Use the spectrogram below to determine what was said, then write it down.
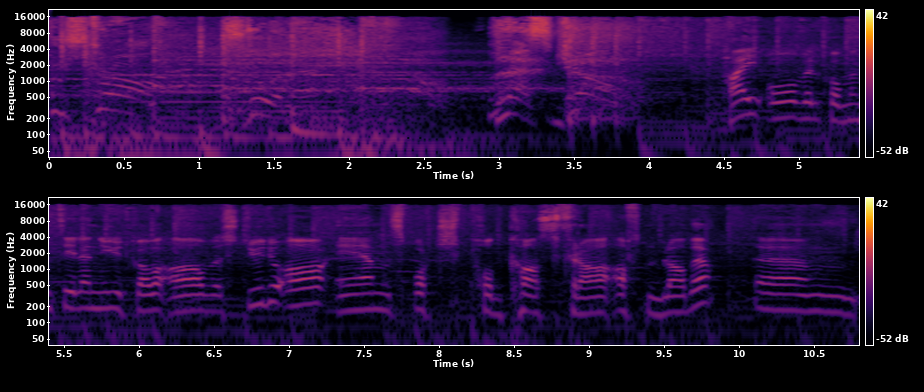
too strong. Let's do it, man. Let's go. Hei og velkommen til en ny utgave av Studio A, en sportspodkast fra Aftenbladet. Um,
